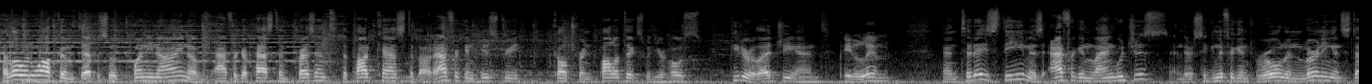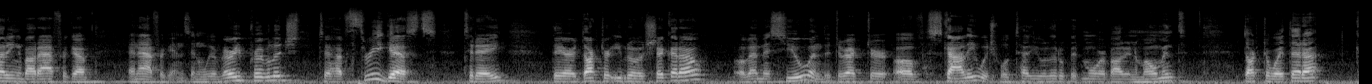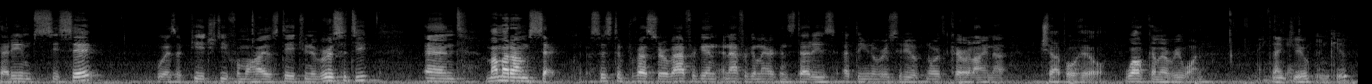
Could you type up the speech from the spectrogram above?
Hello and welcome to episode 29 of Africa Past and Present, the podcast about African history, culture, and politics with your hosts Peter Alegi and Peter Limb. And today's theme is African languages and their significant role in learning and studying about Africa and Africans. And we're very privileged to have three guests today. They are Dr. Ibro Chekaraou of MSU and the director of SCALI, which we'll tell you a little bit more about in a moment. Dr. Waithera Karim Sise, who has a PhD from Ohio State University, and Mamaram Seck, assistant professor of African and African American Studies at the University of North Carolina, Chapel Hill. Welcome, everyone. Thank you. Thank you.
